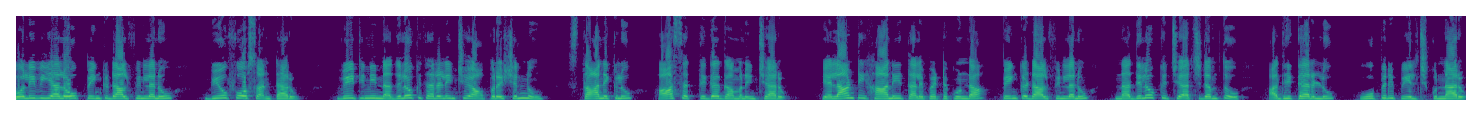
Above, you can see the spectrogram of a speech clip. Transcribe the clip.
బొలివియాలో పింక్ డాల్ఫిన్లను బ్యూఫోస్ అంటారు. వీటిని నదిలోకి తరలించే ఆపరేషన్ను స్థానికులు ఆసక్తిగా గమనించారు. ఎలాంటి హాని తలపెట్టకుండా పింక్ డాల్ఫిన్లను నదిలోకి చేర్చడంతో అధికారులు ఊపిరి పీల్చుకున్నారు.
